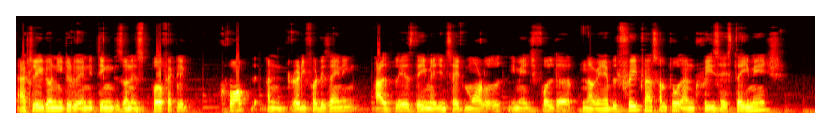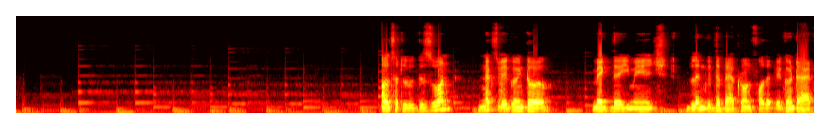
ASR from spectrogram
Actually you don't need to do anything. This one is perfectly cropped and ready for designing. I'll place the image inside model image folder. Now enable free transform tool and resize the image I'll settle with this one. Next we're going to make the image blend with the background. For that we're going to add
